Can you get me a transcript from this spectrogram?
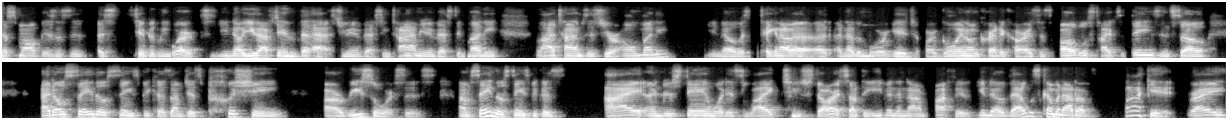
a small business is, typically works. You know, you have to invest. You're investing time, you're investing money. A lot of times it's your own money you know, it's taking out a, a, another mortgage or going on credit cards. It's all those types of things. And so I don't say those things because I'm just pushing our resources. I'm saying those things because I understand what it's like to start something, even a nonprofit. You know, that was coming out of pocket, right?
